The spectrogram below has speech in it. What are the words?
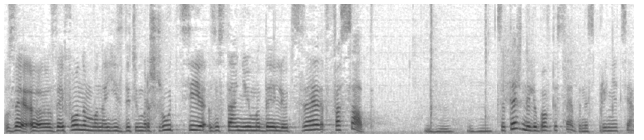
з, е, з айфоном вона їздить у маршрутці з останньою моделлю. Це фасад. Це теж не любов до себе, не сприйняття.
